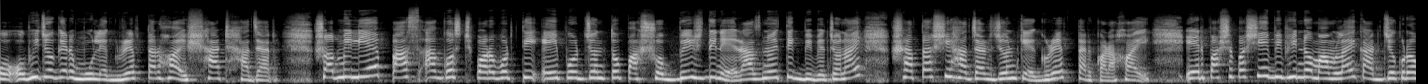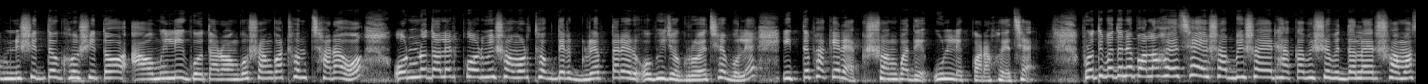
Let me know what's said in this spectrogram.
ও অভিযোগের মূলে গ্রেপ্তার হয় ষাট হাজার। সব মিলিয়ে পাঁচ আগস্ট পরবর্তী এই পর্যন্ত পাঁচশো বিশ দিনে রাজনৈতিক বিবেচনায় সাতাশি হাজার জনকে গ্রেপ্তার করা হয়। এর পাশাপাশি বিভিন্ন মামলায় কার্যক্রম নিষিদ্ধ ঘোষিত আওয়ামী লীগ ও তার অঙ্গ সংগঠন ছাড়াও অন্য দলের কর্মী সমর্থকদের গ্রেপ্তারের অভিযোগ রয়েছে বলে ইত্তেফাকের এক সংবাদে উল্লেখ করা হয়েছে। প্রতিবেদনে বলা হয়েছে, এসব বিষয়ে ঢাকা বিশ্ববিদ্যালয়ের সমাজ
